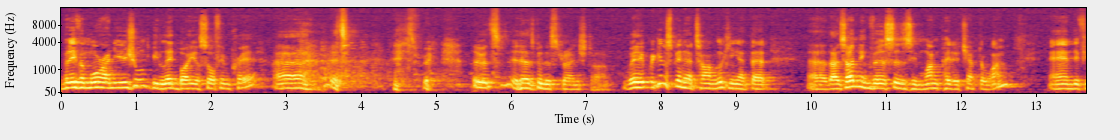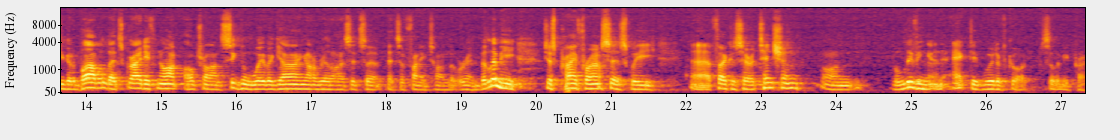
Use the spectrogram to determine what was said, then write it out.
but even more unusual to be led by yourself in prayer. Uh, it's, it's, it's, it has been a strange time. We're, we're going to spend our time looking at that, uh, those opening verses in 1 Peter chapter 1. And if you've got a Bible, that's great. If not, I'll try and signal where we're going. I realise it's a, it's a funny time that we're in. But let me just pray for us as we uh, focus our attention on the living and active Word of God. So let me pray.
